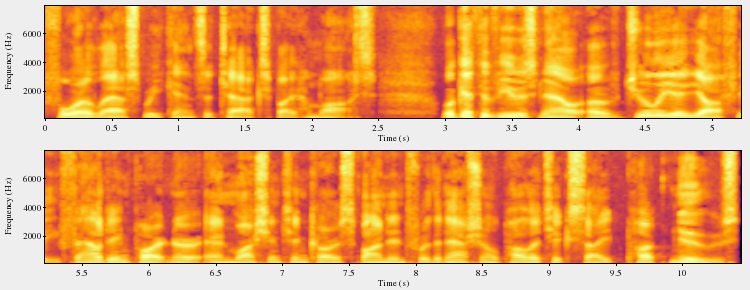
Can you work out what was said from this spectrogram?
for last weekend's attacks by Hamas. We'll get the views now of Julia Ioffe, founding partner and Washington correspondent for the national politics site Puck News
